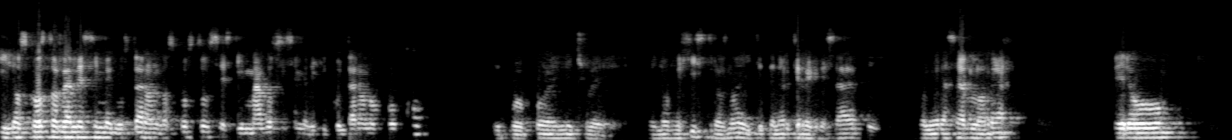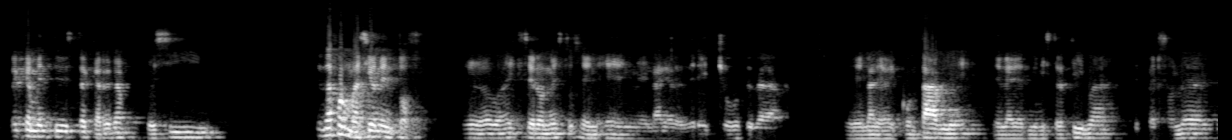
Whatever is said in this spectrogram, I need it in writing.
Y los costos reales sí me gustaron, los costos estimados sí se me dificultaron un poco eh, por, el hecho de, los registros, ¿no? Y que tener que regresar y volver a hacerlo real. Pero francamente esta carrera, pues sí, te da formación en todo. Eh, hay que ser honestos en, el área de derecho, te da en el área de contable, en el área administrativa, de personal,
